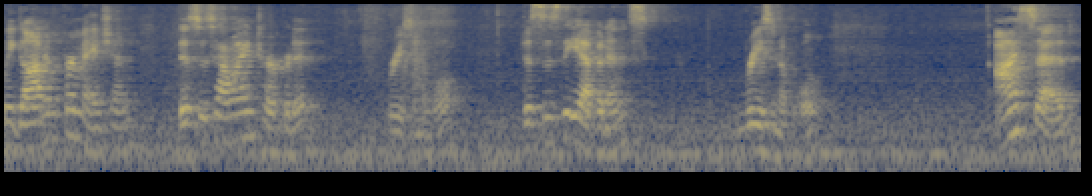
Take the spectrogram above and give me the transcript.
We got information, this is how I interpret it, reasonable. This is the evidence, reasonable. I said,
